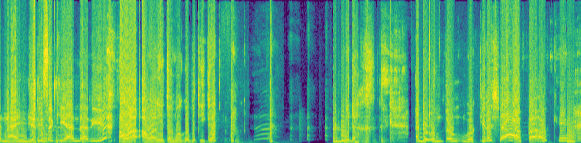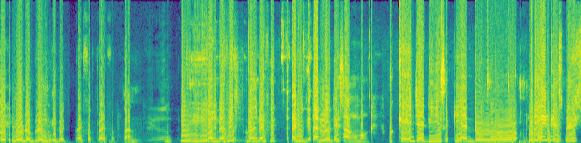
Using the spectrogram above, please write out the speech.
kena anjir. Jadi sekian dari Awal awalnya itu sama gua bertiga. Udah. Aduh, untung gue kira siapa. Oke. Untung gue udah berhenti dari private privatean. Yuk, Bang David, Bang David, aduh kita dulu deh sama ngomong. Oke, jadi sekian dulu podcast dari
